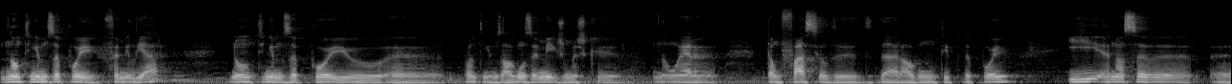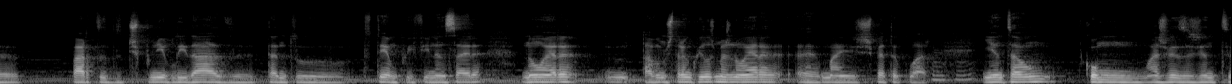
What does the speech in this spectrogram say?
não tínhamos apoio familiar, uhum. não tínhamos apoio, uh, pronto, tínhamos alguns amigos, mas que não era tão fácil de, de dar algum tipo de apoio e a nossa uh, parte de disponibilidade, tanto de tempo e financeira, não era estávamos tranquilos, mas não era uh, mais espetacular. Uhum. E então, como às vezes a gente.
